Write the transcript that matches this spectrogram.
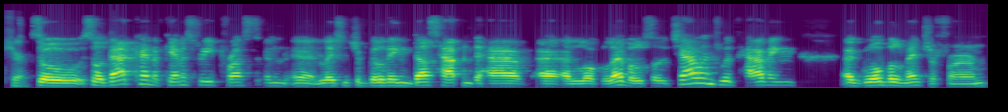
Sure. So, so that kind of chemistry, trust, and uh, relationship building does happen to have a, a local level. So, the challenge with having a global venture firm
